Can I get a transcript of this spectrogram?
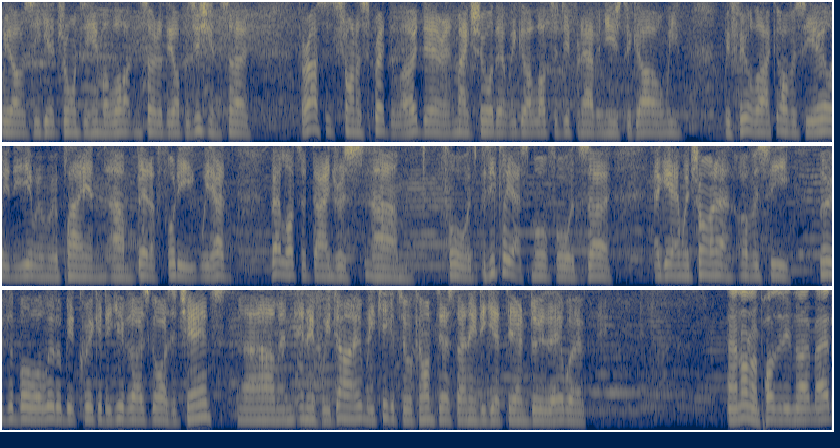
we obviously get drawn to him a lot, and so do the opposition. So for us, it's trying to spread the load there and make sure that we got lots of different avenues to go. And we we feel like obviously early in the year when we were playing um, better footy, we had we had lots of dangerous um, forwards, particularly our small forwards. So again, we're trying to obviously move the ball a little bit quicker to give those guys a chance. Um, and, and if we don't, we kick it to a contest. They need to get there and do their work. And on a positive note, mate,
